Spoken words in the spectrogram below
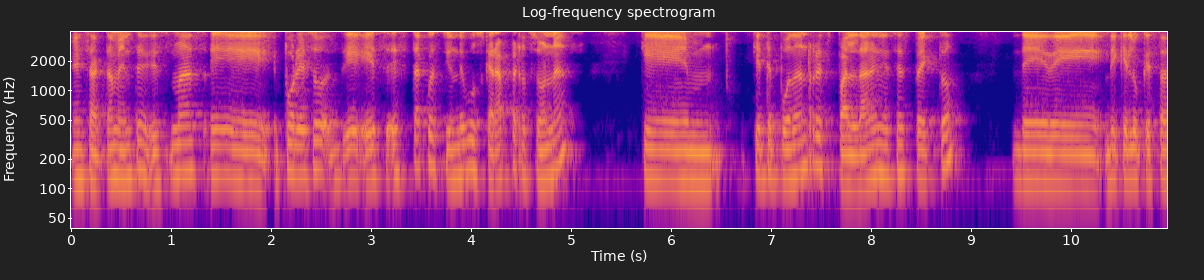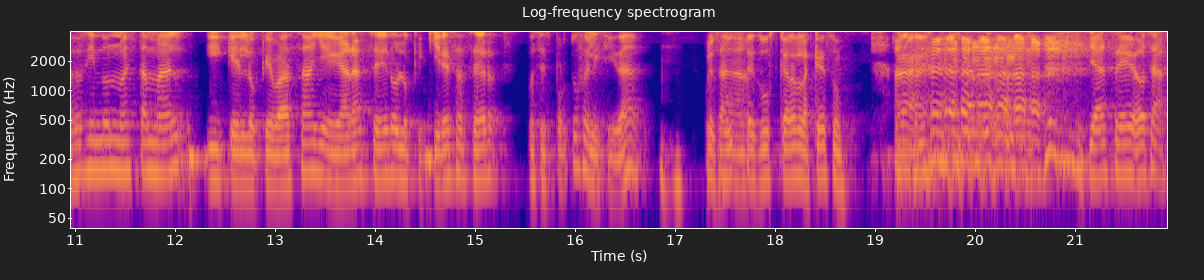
Exactamente. Es más, eh, por eso eh, es esta cuestión de buscar a personas que, mm, que te puedan respaldar en ese aspecto de, de- de que lo que estás haciendo no está mal y que lo que vas a llegar a hacer o lo que quieres hacer, pues es por tu felicidad. Es, o sea- bu- es buscar a la queso. ya sé, o sea,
